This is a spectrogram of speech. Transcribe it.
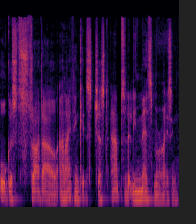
August Stradal, and I think it's just absolutely mesmerising.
